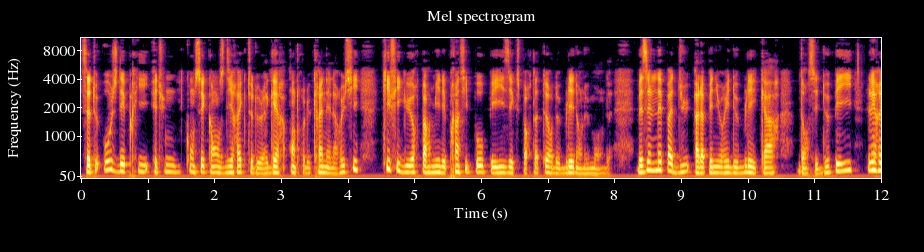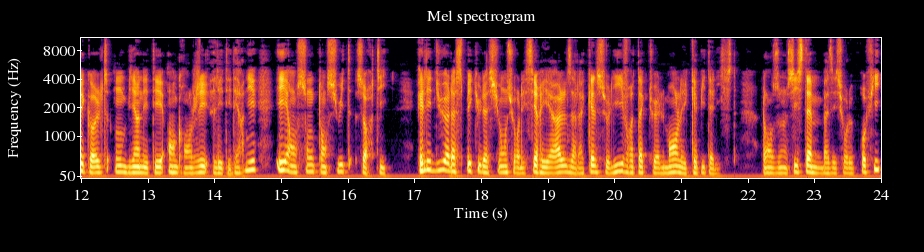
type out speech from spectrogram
Cette hausse des prix est une conséquence directe de la guerre entre l'Ukraine et la Russie, qui figure parmi les principaux pays exportateurs de blé dans le monde. Mais elle n'est pas due à la pénurie de blé, car dans ces deux pays, les récoltes ont bien été engrangées l'été dernier et en sont ensuite sorties elle est due à la spéculation sur les céréales à laquelle se livrent actuellement les capitalistes. Dans un système basé sur le profit,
